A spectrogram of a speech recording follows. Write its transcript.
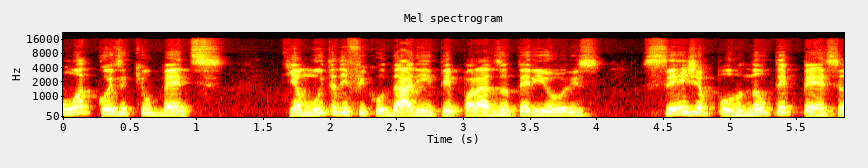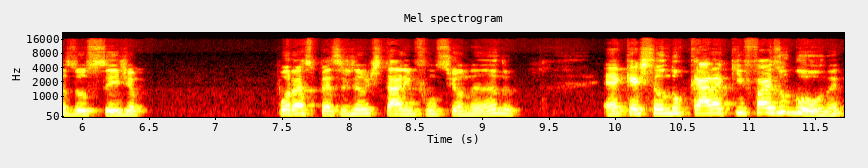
Uma coisa que o Betis tinha muita dificuldade em temporadas anteriores, seja por não ter peças, ou seja por as peças não estarem funcionando, é a questão do cara que faz o gol, né?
